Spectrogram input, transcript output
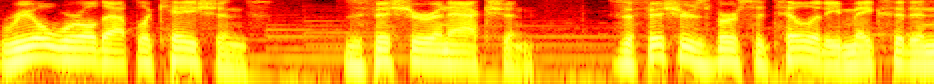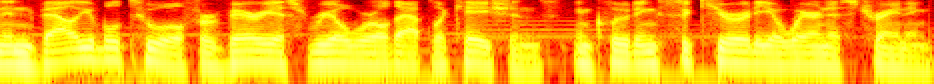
Real-world applications. Xphisher in action. Xphisher's versatility makes it an invaluable tool for various real-world applications, including security awareness training.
